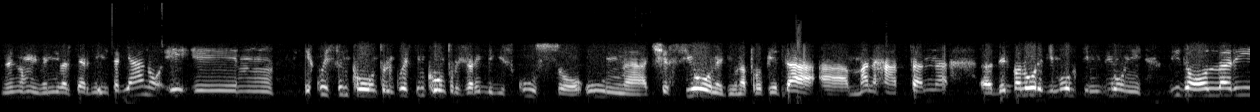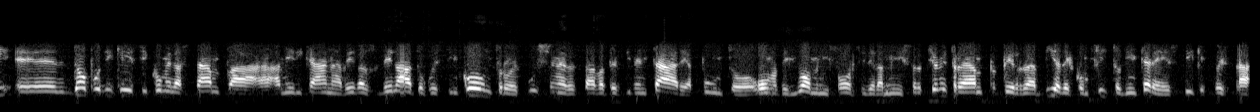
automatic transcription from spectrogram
Eh, non mi veniva il termine italiano, e, e, ehm, e questo incontro, in questo incontro si sarebbe discusso una cessione di una proprietà a Manhattan eh, del valore di molti milioni di dollari, eh, dopodiché siccome la stampa americana aveva svelato questo incontro e Kushner stava per diventare appunto uno degli uomini forti dell'amministrazione Trump per via del conflitto di interessi che questa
